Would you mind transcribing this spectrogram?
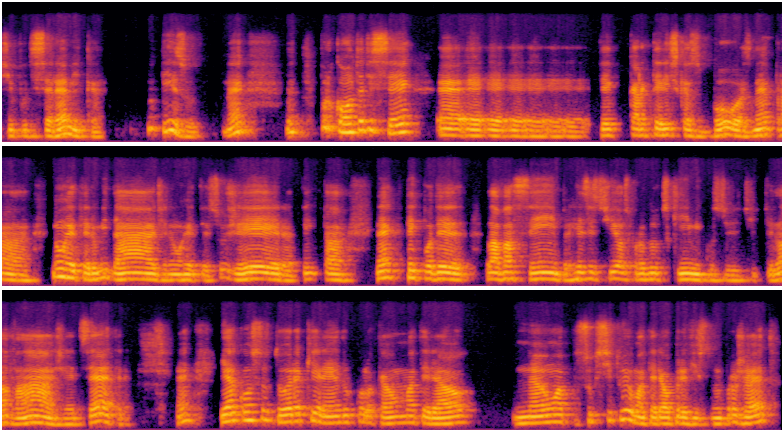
tipo de cerâmica no piso, né? Por conta de ser é, é, é, ter características boas, né, para não reter umidade, não reter sujeira, tem que tá, né, tem que poder lavar sempre, resistir aos produtos químicos de, de, de lavagem, etc. Né? E a construtora querendo colocar um material não substituir o material previsto no projeto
